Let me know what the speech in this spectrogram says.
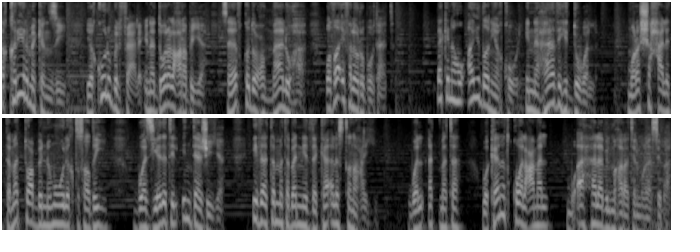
تقرير ماكنزي يقول بالفعل إن الدول العربية سيفقد عمالها وظائف للروبوتات لكنه أيضا يقول إن هذه الدول مرشحة للتمتع بالنمو الاقتصادي وزيادة الإنتاجية إذا تم تبني الذكاء الاصطناعي والأتمتة وكانت قوى العمل مؤهلة بالمهارات المناسبة.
